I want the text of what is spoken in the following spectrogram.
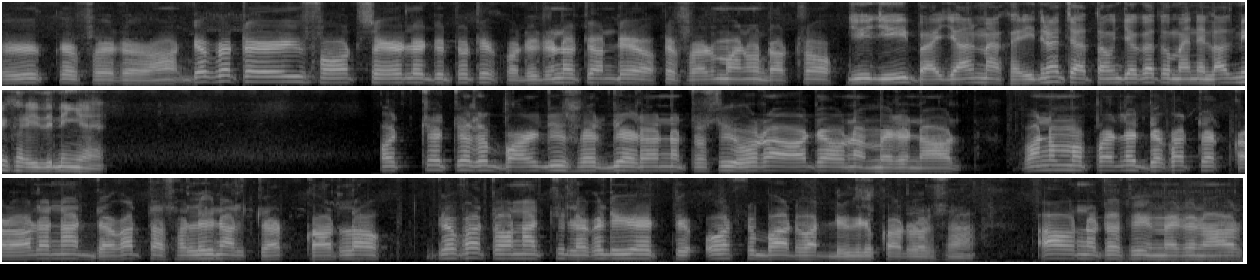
ठीक है फिर हाँ। जगह तो यही फॉर सेल है जो तुम खरीदना चाहते हो तो फिर मैंने दसो जी जी भाईजान मैं ख़रीदना चाहता हूँ जगह तो मैंने लाजमी ख़रीदनी है अच्छा चलो भाई जी फिर जरा ना तुम और आ जाओ ना मेरे नाल ਤੁਹਾਨੂੰ मैं पहले जगह चेक करा लेना जगह तसली नाल चेक कर लो जगह तो ना अच्छी लग रही है तो उस बाद बाद डील कर लो सा आओ ना तुम मेरे नाल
